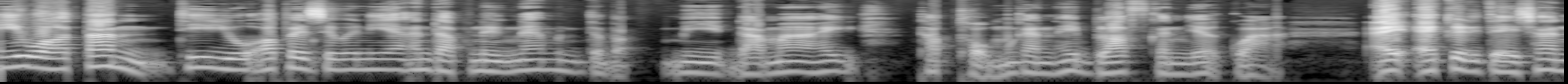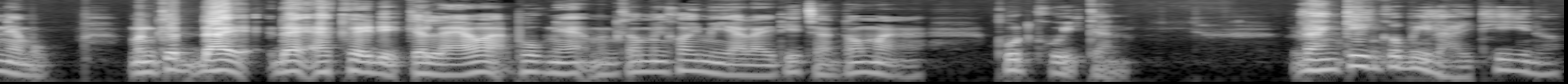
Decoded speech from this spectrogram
นี้ Wharton ที่ U of Pennsylvania อันดับหนึ่งนะมันจะแบบมีดราม่าให้ทับถมกันให้ bluff กันเยอะกว่าไอ้ accreditation เนี่ยมันก็ได้ได้ accredit กันแล้วอะพวกเนี้ยมันก็ไม่ค่อยมีอะไรที่จะต้องมาพูดคุยกัน ranking ก็มีหลายที่เนาะ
